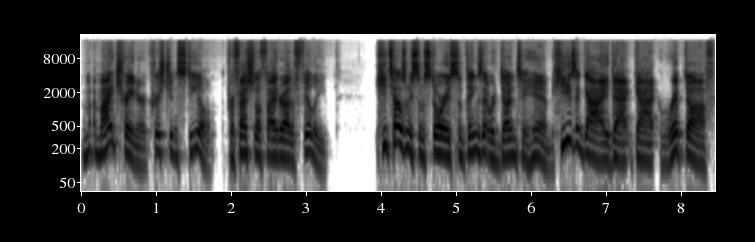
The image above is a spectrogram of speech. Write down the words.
my trainer, Christian Steele, professional fighter out of Philly, he tells me some stories, some things that were done to him. He's a guy that got ripped off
